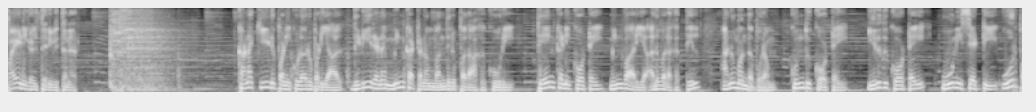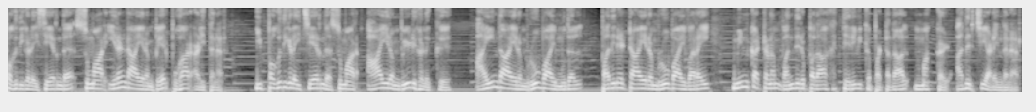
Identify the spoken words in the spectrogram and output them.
பயணிகள் தெரிவித்தனர். கணக்கீடு பணி குளறுபடியால் திடீரென மின் கட்டணம் வந்திருப்பதாக கூறி தேன்கனிக்கோட்டை மின்வாரிய அலுவலகத்தில் அனுமந்தபுரம் குந்துக்கோட்டை இருதுக்கோட்டை ஊனிசெட்டி ஊர் பகுதிகளைச் சேர்ந்த சுமார் இரண்டாயிரம் பேர் புகார் அளித்தனர். இப்பகுதிகளைச் சேர்ந்த சுமார் ஆயிரம் வீடுகளுக்கு ஐந்தாயிரம் ரூபாய் முதல் பதினெட்டாயிரம் ரூபாய் வரை மின் கட்டணம் வந்திருப்பதாக தெரிவிக்கப்பட்டதால் மக்கள் அதிர்ச்சி அடைந்தனர்.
